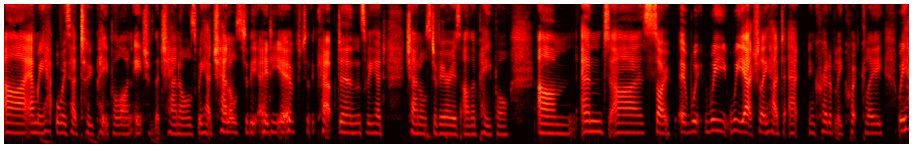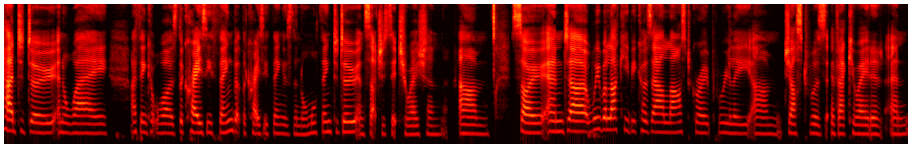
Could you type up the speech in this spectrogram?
uh, and we ha- always had two people on each of the channels. We had channels to the ADF, to the captains. We had channels to various other people, um, and uh, so it, we, we we actually had to act incredibly quickly. We had to do, in a way, I think it was the crazy thing, but the crazy thing is the normal thing to do in such a situation. Um, so, and uh, we were lucky because our last group really um, just was evacuated and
